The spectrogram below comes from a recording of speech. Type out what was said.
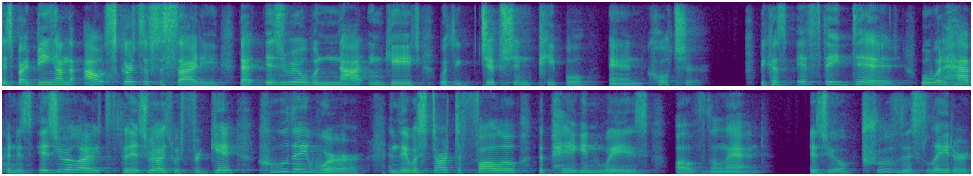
it's by being on the outskirts of society that Israel would not engage with Egyptian people and culture. Because if they did, what would happen is Israelites, the Israelites would forget who they were and they would start to follow the pagan ways of the land. Israel proved this later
